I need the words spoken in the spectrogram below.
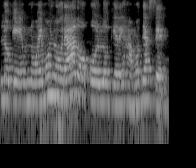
lo que no hemos logrado o lo que dejamos de hacer.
